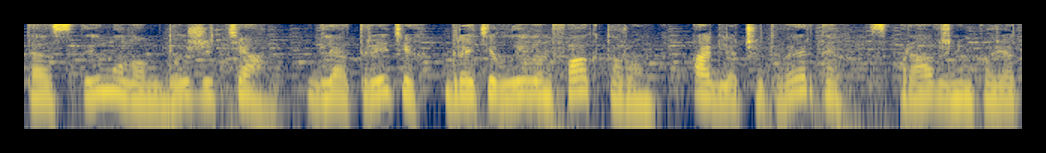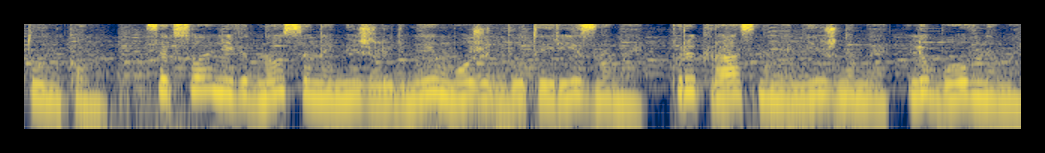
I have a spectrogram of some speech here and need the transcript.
та стимулом до життя, для третіх дратівливим фактором, а для четвертих справжнім порятунком. Сексуальні відносини між людьми можуть бути різними, прекрасними, ніжними, любовними,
